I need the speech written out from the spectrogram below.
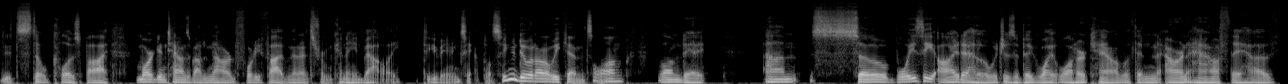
it's still close by. Morgantown's about an hour and 45 minutes from Canaan Valley, to give you an example. So you can do it on a weekend. It's a long, long day. Um, so Boise, Idaho, which is a big whitewater town, within an hour and a half, they have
